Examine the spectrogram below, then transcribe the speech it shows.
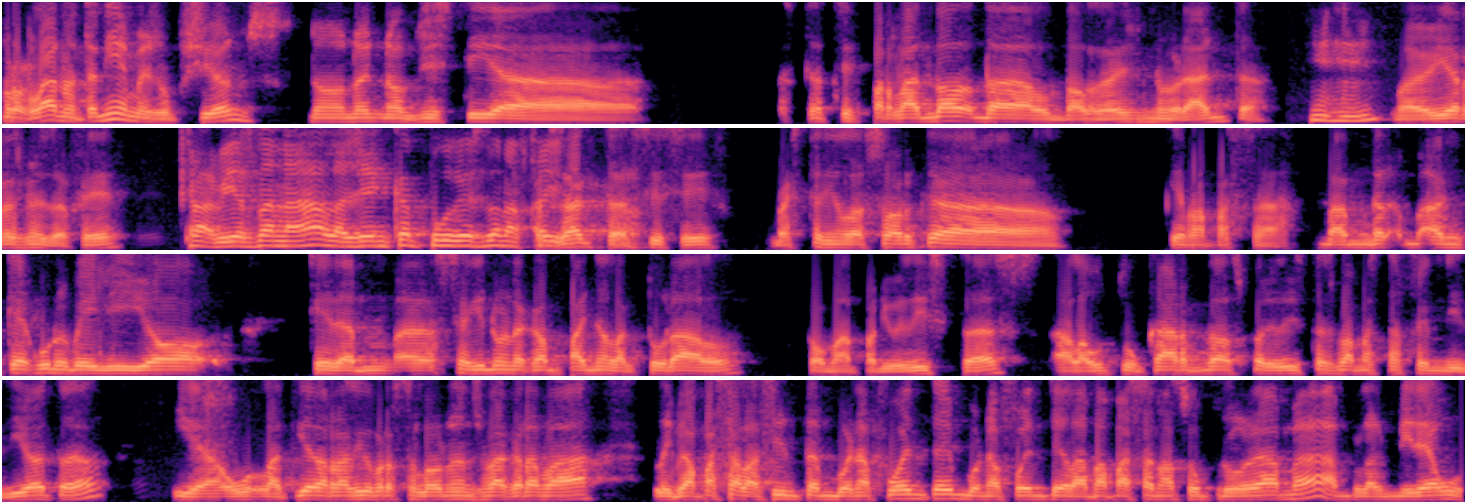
Però, clar, no tenia més opcions. No, no, no existia... Estic parlant de, de, dels anys 90. Mm -hmm. No hi havia res més a fer. Clar, havies d'anar a la gent que pogués donar feina. Exacte, sí, sí. Vaig tenir la sort que... Què va passar? Vam, en què Conovell i jo, que érem eh, seguint una campanya electoral com a periodistes, a l'autocar dels periodistes vam estar fent l'idiota i la tia de Ràdio Barcelona ens va gravar, li va passar la cinta en Buenafuente, Buenafuente la va passar en el seu programa, en plan, mireu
